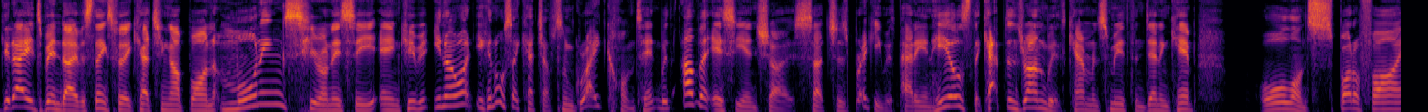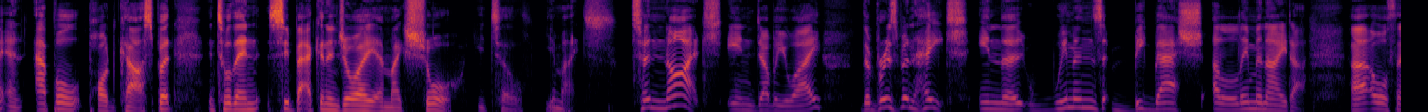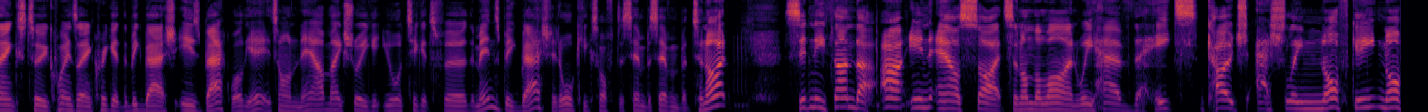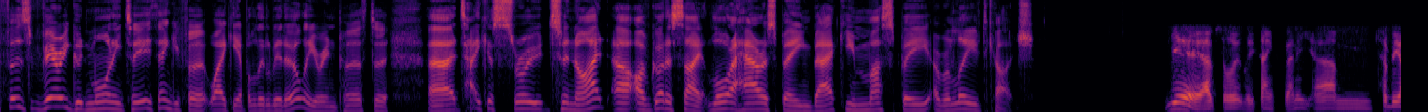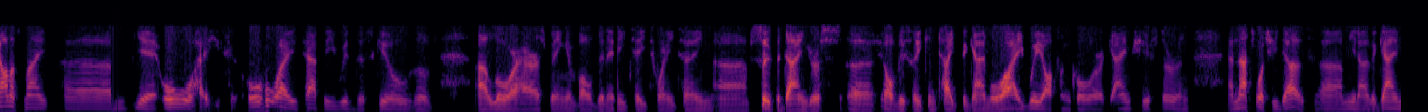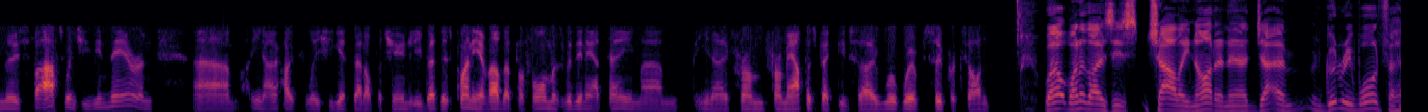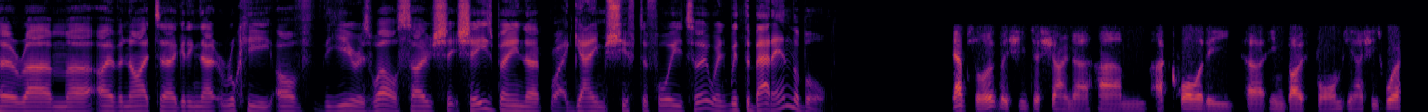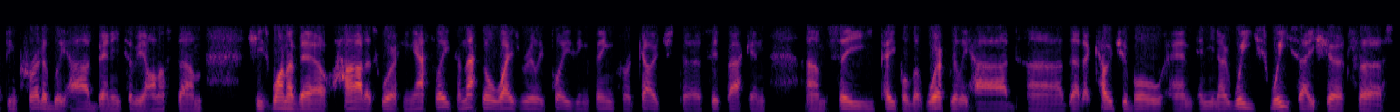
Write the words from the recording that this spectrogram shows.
G'day, it's Ben Davis. Thanks for catching up on mornings here on SENQ. But you know what? You can also catch up some great content with other SEN shows, such as Breaky with Paddy and Heels, The Captain's Run with Cameron Smith and Denan Kemp, all on Spotify and Apple Podcasts. But until then, sit back and enjoy and make sure you tell your mates. Tonight in WA, the Brisbane Heat in the Women's Big Bash Eliminator. Uh, all thanks to Queensland Cricket. The Big Bash is back. Well, yeah, it's on now. Make sure you get your tickets for the men's Big Bash. It all kicks off December 7. But tonight, Sydney Thunder are in our sights. And on the line, we have the Heat's coach, Ashley Noffke. Noffers, very good morning to you. Thank you for waking up a little bit earlier in Perth to uh, take us through tonight. Uh, I've got to say, Laura Harris being back, you must be a relieved coach. Yeah, absolutely. Thanks, Benny. Um, to be honest, mate, um, yeah, always, always happy with the skills of uh, Laura Harris being involved in any T20 team. Uh, super dangerous. Uh, obviously, can take the game away. We often call her a game shifter, and and that's what she does. Um, you know, the game moves fast when she's in there, and um, you know, hopefully she gets that opportunity. But there's plenty of other performers within our team, um, you know, from from our perspective. So we're, we're, super excited. Well, one of those is Charlie Knott, and a, good reward for her um, uh, overnight, uh, getting that Rookie of the Year as well. So she, she's been a, a game shifter for you too, with the bat and the ball. Absolutely, she's just shown a, um, a quality uh, in both forms. You know, she's worked incredibly hard, Benny. To be honest, um, she's one of our hardest working athletes, and that's always a really pleasing thing for a coach to sit back and um, see people that work really hard, uh, that are coachable, and and you know we we say shirt first.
